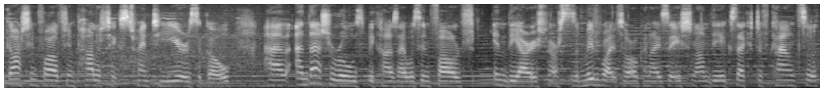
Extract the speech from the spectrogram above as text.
I got involved in politics 20 years ago, um, and that arose because I was involved in the Irish Nurses and Midwives organisation on the Executive Council,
